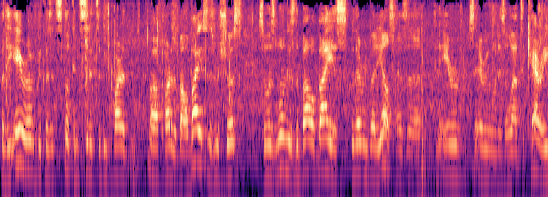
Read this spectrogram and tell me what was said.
for the eruv because it's still considered to be part of uh, part of the balbayis rishus. So as long as the balbayis with everybody else has a, an eruv, so everyone is allowed to carry.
